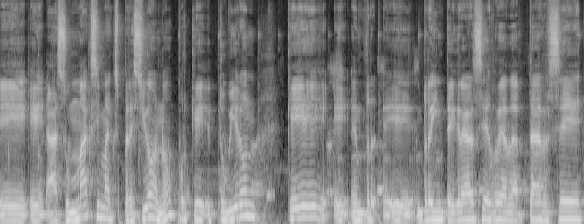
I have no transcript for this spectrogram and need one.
eh, a su máxima expresión, ¿no? Porque tuvieron que reintegrarse, readaptarse,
